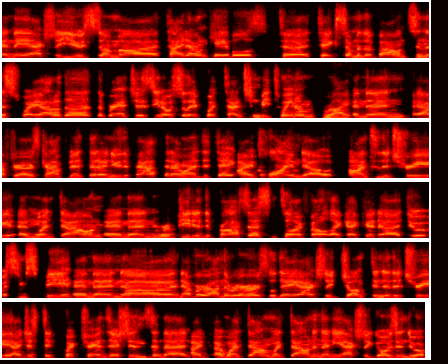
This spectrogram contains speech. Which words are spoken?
and they actually used some uh, tie down cables to take some of the bounce and the sway out of the, the branches, you know, so they put tension between them. Right. And then after I was confident that I knew the path that I wanted to take, I climbed out onto the tree and went down and then repeated the process until I felt like I could uh, do it with some speed. And then uh, never on the rehearsal day actually jumped into the tree. I just did quick transitions and then I, I went down, went down, and then he actually goes into a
